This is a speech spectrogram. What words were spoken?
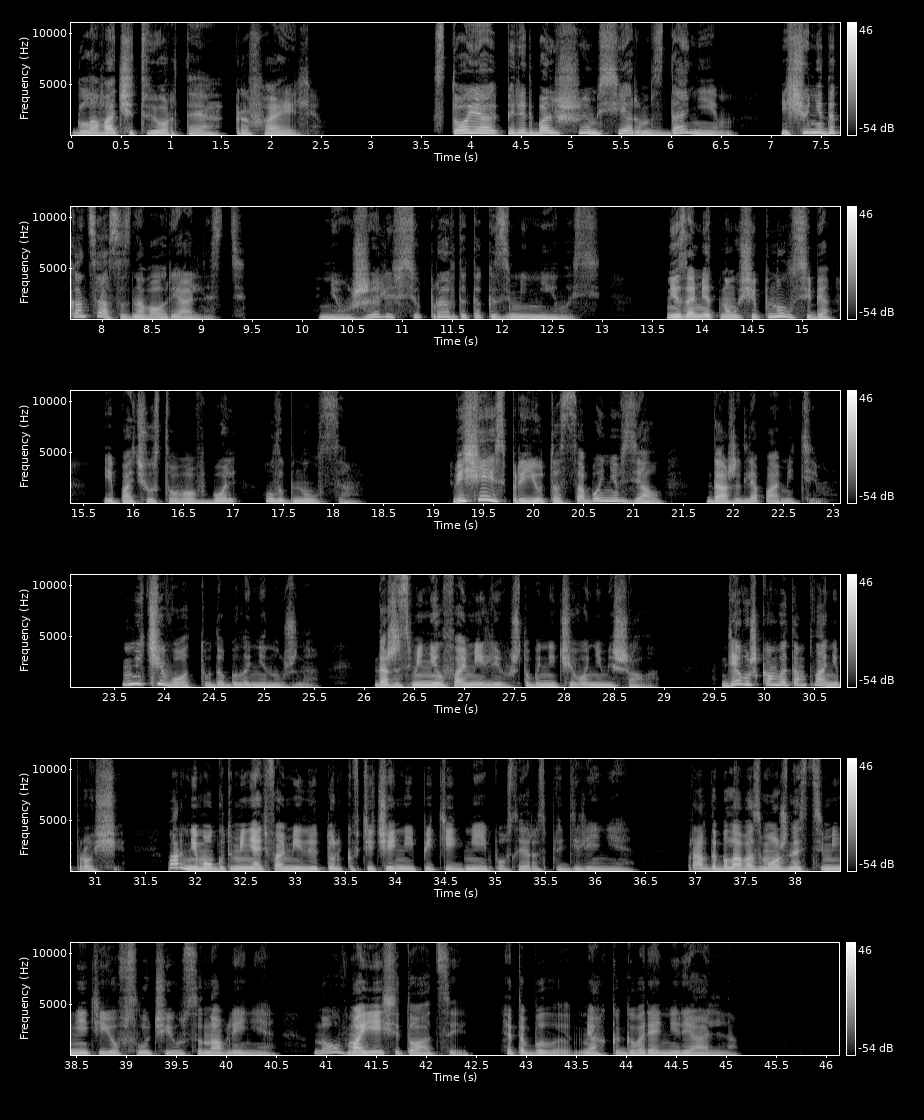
Глава четвертая. Рафаэль. Стоя перед большим серым зданием, еще не до конца осознавал реальность. Неужели все правда так изменилось? Незаметно ущипнул себя и, почувствовав боль, улыбнулся. Вещей из приюта с собой не взял, даже для памяти. Ничего оттуда было не нужно. Даже сменил фамилию, чтобы ничего не мешало. Девушкам в этом плане проще. Парни могут менять фамилию только в течение пяти дней после распределения. Правда, была возможность сменить ее в случае усыновления. Но в моей ситуации это было, мягко говоря, нереально.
